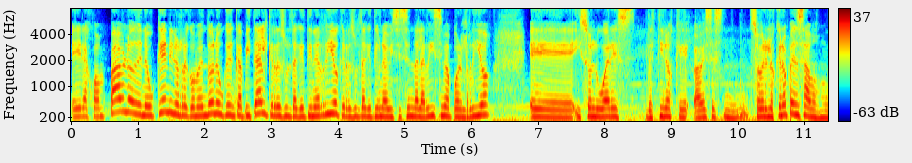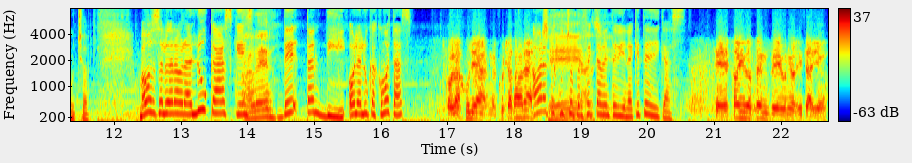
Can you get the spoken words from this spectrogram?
Era Juan Pablo de Neuquén y nos recomendó Neuquén Capital, que resulta que tiene río, que resulta que tiene una bicisenda larguísima por el río. eh, y son lugares, destinos que a veces mm, sobre los que no pensamos mucho. Vamos a saludar ahora a Lucas, que A es ver. de Tandil. Hola Lucas, ¿cómo estás? Hola Julia, ¿me escuchás ahora? Ahora te escucho perfectamente sí. bien. ¿A qué te dedicas? Eh, soy docente universitario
